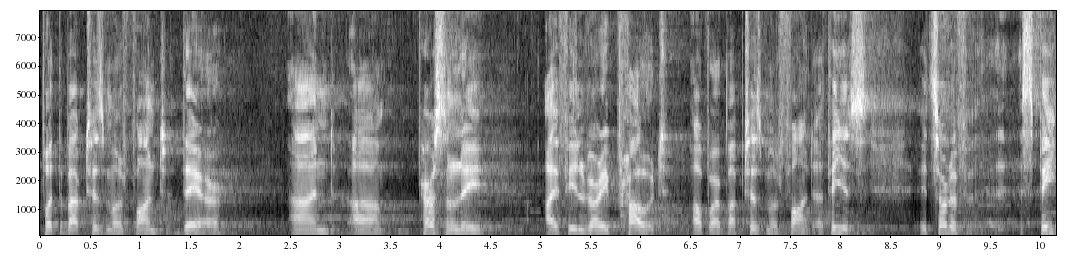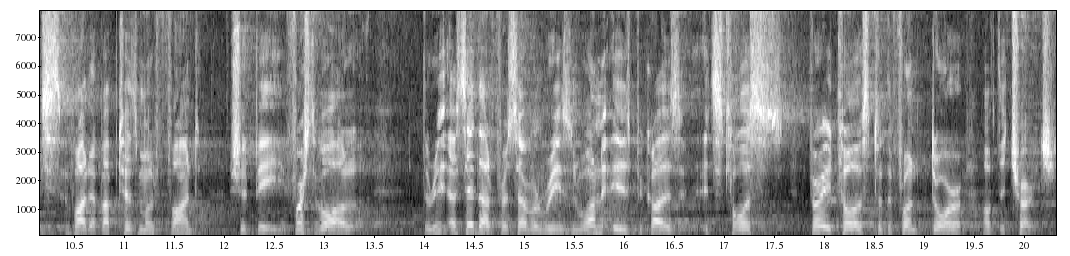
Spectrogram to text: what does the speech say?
put the baptismal font there. And uh, personally, I feel very proud of our baptismal font. I think it's, it sort of speaks what a baptismal font should be. First of all, re- I say that for several reasons. One is because it's close, very close to the front door of the church.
